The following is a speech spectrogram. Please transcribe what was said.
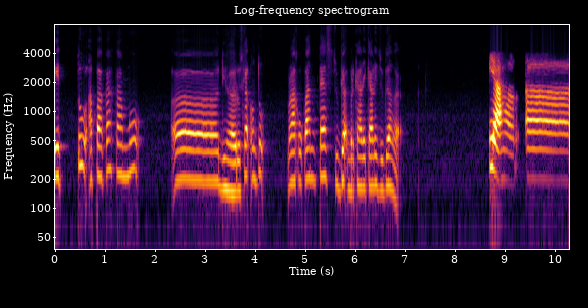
Itu apakah kamu uh, diharuskan untuk melakukan tes juga berkali-kali juga nggak? Iya, uh,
